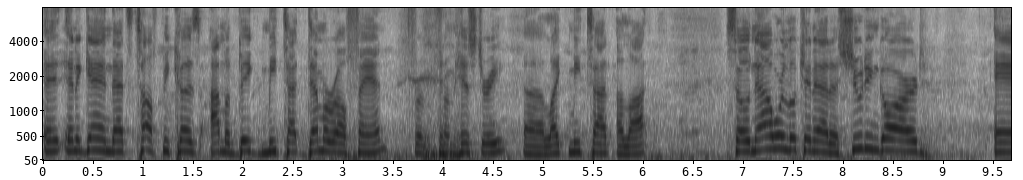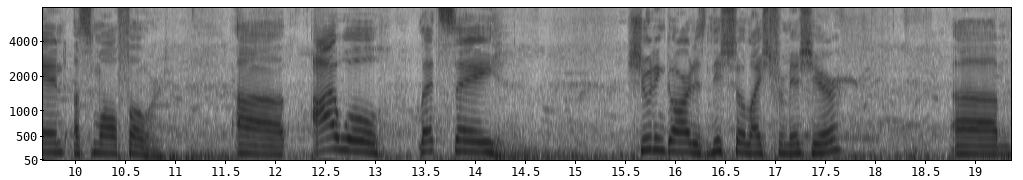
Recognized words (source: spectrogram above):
and, and again, that's tough because I'm a big Mithat Demirel fan from, from history, uh, like Mithat a lot. So now we're looking at a shooting guard and a small forward. Uh, I will, let's say, shooting guard is nicht so leicht für here. Um,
